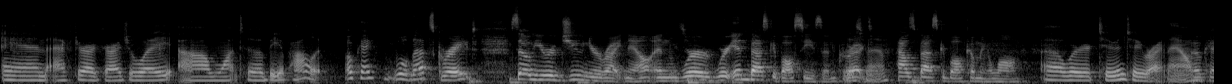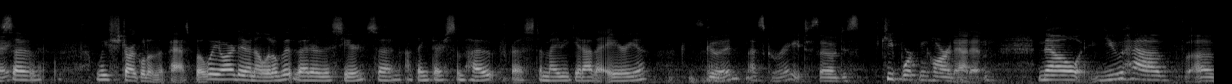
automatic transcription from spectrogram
And after I graduate, I want to be a pilot. Okay, well that's great. So you're a junior right now, and yes, we're we're in basketball season, correct? Yes, ma'am. How's basketball coming along? Uh, we're two and two right now. Okay. So we've struggled in the past, but we are doing a little bit better this year. So I think there's some hope for us to maybe get out of the area. Good, that's great. So just keep working hard at it. Now, you have uh,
